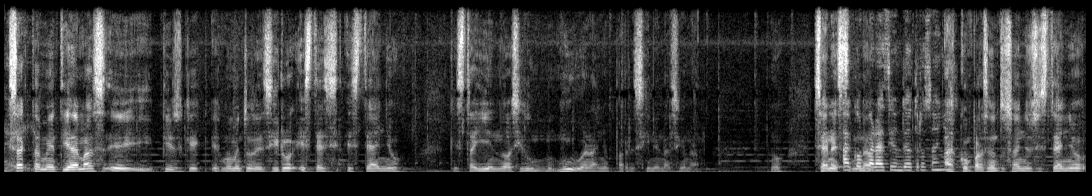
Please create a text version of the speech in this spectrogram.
Exactamente, y además eh, pienso que es momento de decirlo, este, este año que está yendo ha sido un muy buen año para el cine nacional. ¿A comparación de otros años? A comparación de otros años, este año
